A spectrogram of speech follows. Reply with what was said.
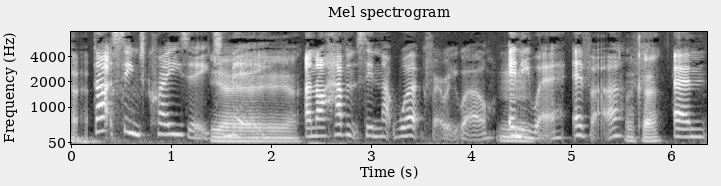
that seems crazy to Yeah, me. yeah, yeah. And I haven't seen that work very well Mm. anywhere ever. Okay. Um,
